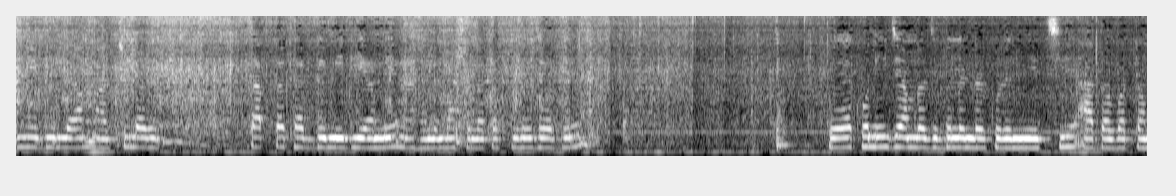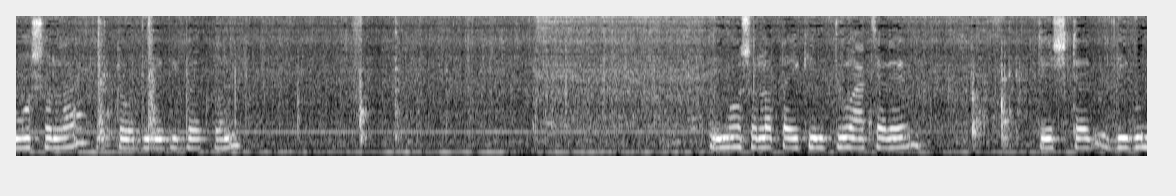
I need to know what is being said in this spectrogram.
দিয়ে দিলাম, আর চুলার তাপটা থাকবে মিডিয়ামে না হলে মশলাটা পুড়ে যাবে। তো এখন এই যে আমরা যে ব্লেন্ডার করে নিয়েছি, আদা, বাটা, মশলা এটাও দিয়ে দিব এখন। এই মশলাটাই কিন্তু আচারের টেস্টটা দ্বিগুণ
